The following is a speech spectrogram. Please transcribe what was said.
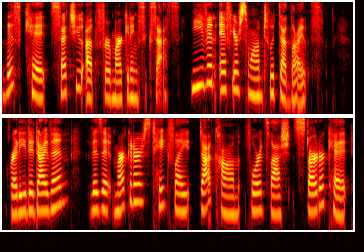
this kit sets you up for marketing success, even if you're swamped with deadlines. Ready to dive in? Visit marketerstakeflight.com forward slash starter kit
